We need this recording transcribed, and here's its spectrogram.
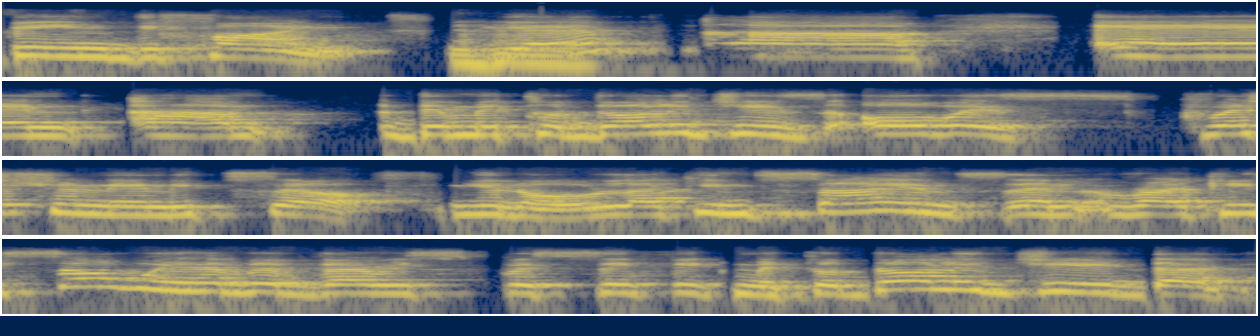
being defined. Mm-hmm. yeah? Uh, and um, the methodology is always questioning itself you know like in science and rightly so we have a very specific methodology that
